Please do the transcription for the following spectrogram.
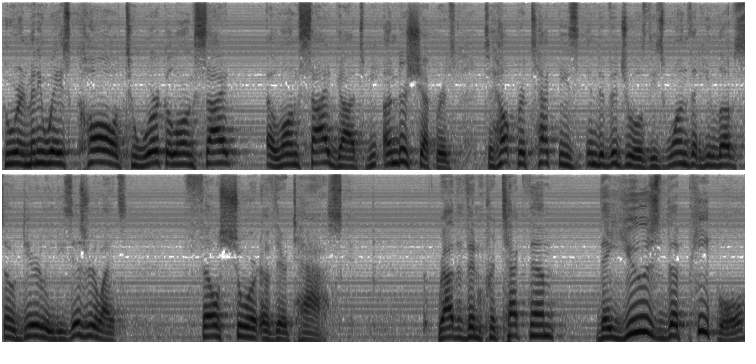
who are in many ways called to work alongside, alongside God, to be under shepherds, to help protect these individuals, these ones that he loved so dearly, these Israelites, fell short of their task. Rather than protect them, they used the people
